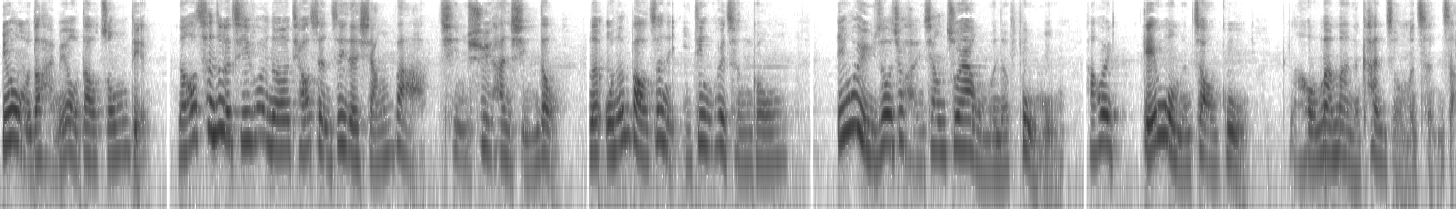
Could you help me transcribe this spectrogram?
因为我们都还没有到终点，然后趁这个机会呢，调整自己的想法、情绪和行动，那我能保证你一定会成功。因为宇宙就很像最爱我们的父母，他会给我们照顾，然后慢慢的看着我们成长。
